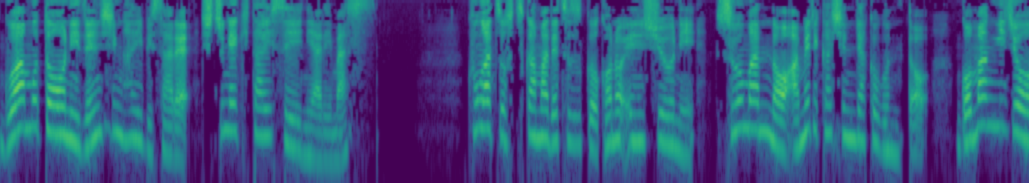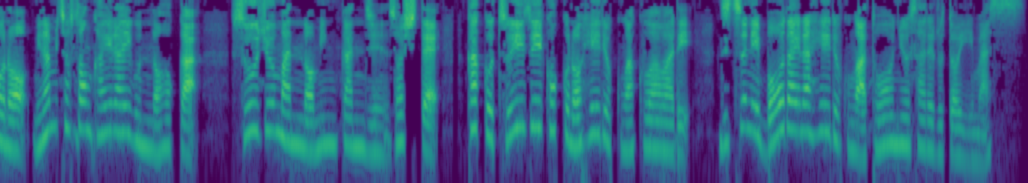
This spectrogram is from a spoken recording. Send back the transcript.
グアム島に全身配備され出撃体制にあります。9月2日まで続くこの演習に、数万のアメリカ侵略軍と5万以上の南諸村海来軍のほか、数十万の民間人、そして各追随国の兵力が加わり、実に膨大な兵力が投入されるといいます。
